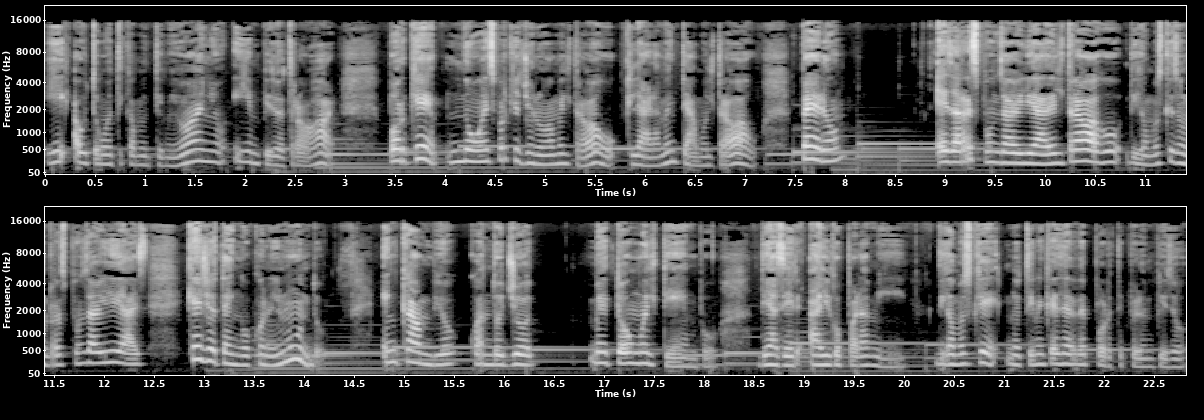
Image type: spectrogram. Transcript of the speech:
y automáticamente me baño y empiezo a trabajar. ¿Por qué? No es porque yo no amo el trabajo, claramente amo el trabajo, pero esa responsabilidad del trabajo, digamos que son responsabilidades que yo tengo con el mundo. En cambio, cuando yo me tomo el tiempo de hacer algo para mí, digamos que no tiene que ser deporte, pero empiezo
